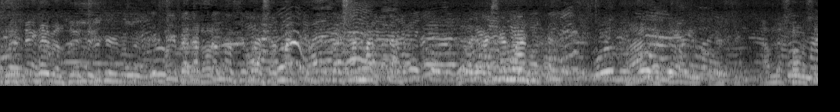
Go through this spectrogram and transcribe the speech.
আমার কি খাইবেন সুই সুই আপনার সমস্যা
